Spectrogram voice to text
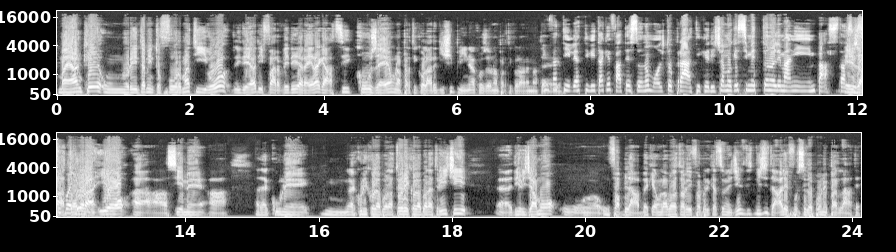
ma è anche un orientamento formativo, l'idea di far vedere ai ragazzi cos'è una particolare disciplina, cos'è una particolare materia. Infatti le attività che fate sono molto pratiche, diciamo che si mettono le mani in pasta. Esatto, dire. allora io assieme a- ad alcune, mh, alcuni collaboratori e collaboratrici eh, dirigiamo un, un Fab Lab, che è un laboratorio di fabbricazione gi- digitale, forse dopo ne parlate.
